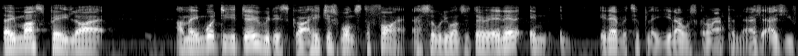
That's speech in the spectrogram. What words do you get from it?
they must be like I mean, what do you do with this guy? He just wants to fight. That's all he wants to do. And in, in, inevitably, you know what's going to happen. As, as you've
